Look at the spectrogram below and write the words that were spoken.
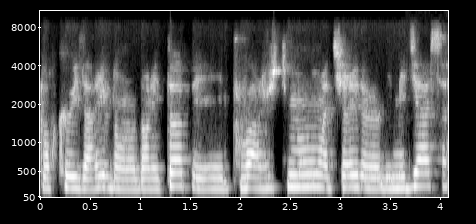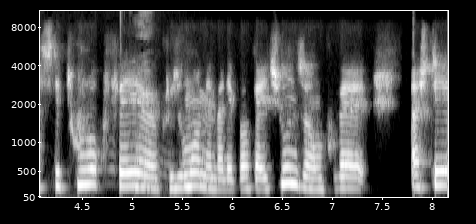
Pour qu'ils arrivent dans, dans, les tops et pouvoir justement attirer les médias. Ça s'est toujours fait plus ou moins, même à l'époque iTunes, on pouvait acheter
